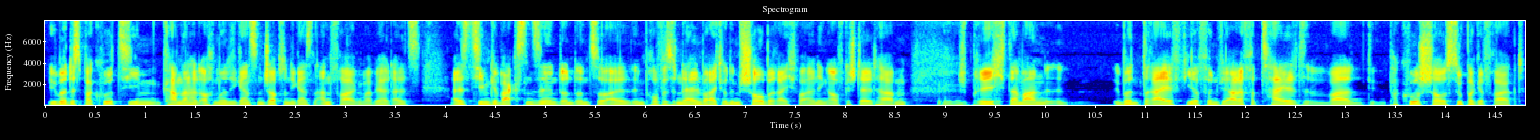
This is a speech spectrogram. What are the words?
über das Parcours-Team kamen dann halt auch immer die ganzen Jobs und die ganzen Anfragen, weil wir halt als, als Team gewachsen sind und uns so im professionellen Bereich und im Showbereich vor allen Dingen aufgestellt haben. Mhm. Sprich, da waren äh, über drei, vier, fünf Jahre verteilt, war die Parcours-Show super gefragt.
